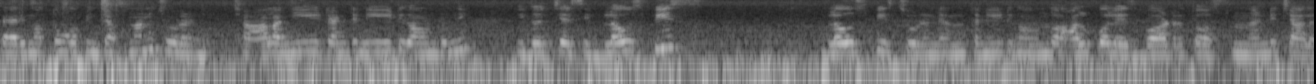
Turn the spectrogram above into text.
శారీ మొత్తం ఓపెన్ చేస్తున్నాను. చూడండి. చాలా నీట్ అంటే నీట్గా ఉంటుంది. ఇది వచ్చేసి బ్లౌజ్ పీస్ బ్లౌజ్ పీస్ చూడండి ఎంత నీట్గా ఉందో. ఆల్కోలేజ్ బార్డర్తో వస్తుందండి. చాలా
